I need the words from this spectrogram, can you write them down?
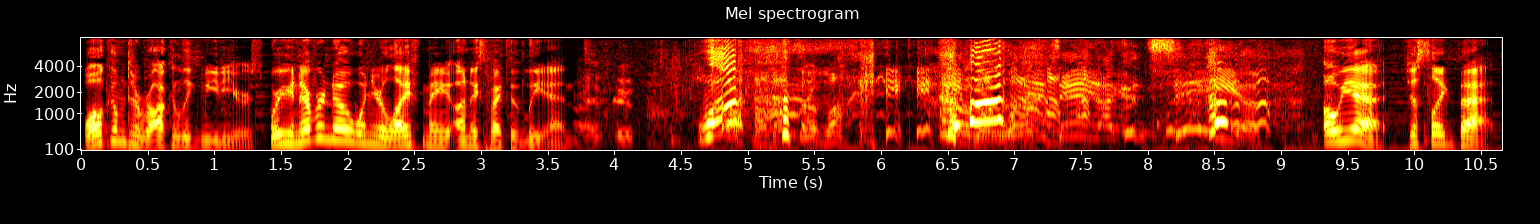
Welcome to Rocket League Meteors, where you never know when your life may unexpectedly end. Alright, dude. What? That's unlucky. I couldn't see. Oh yeah, just like that.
